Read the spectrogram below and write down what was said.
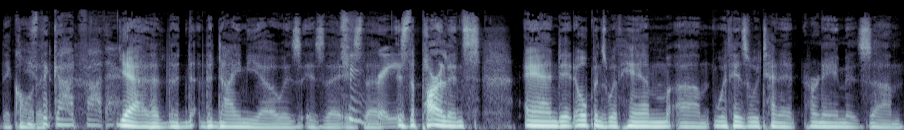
they call He's it the a, Godfather. yeah the, the the daimyo is is the is the Great. is the parlance, and it opens with him um, with his lieutenant. Her name is um,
